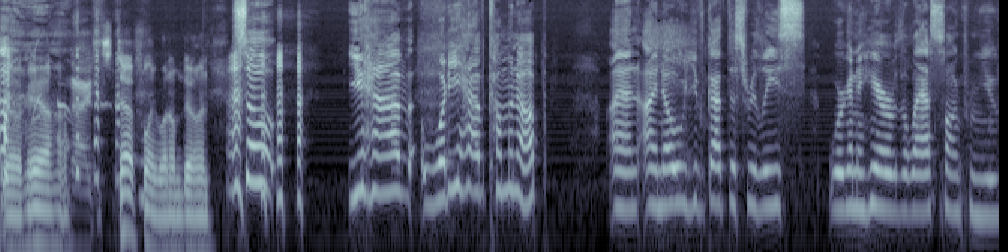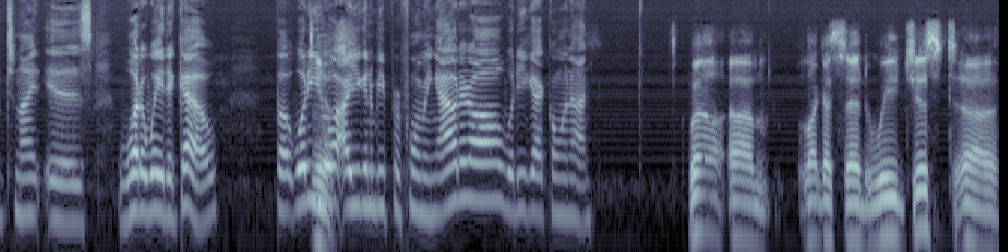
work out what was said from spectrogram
So yeah, Nice. it's definitely what I'm doing. so you have what do you have coming up? And I know you've got this release. We're going to hear the last song from you tonight is "What a Way to Go." But what do you Yes. are you going to be performing out at all? What do you got going on? Well, um, like I said, we just uh,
